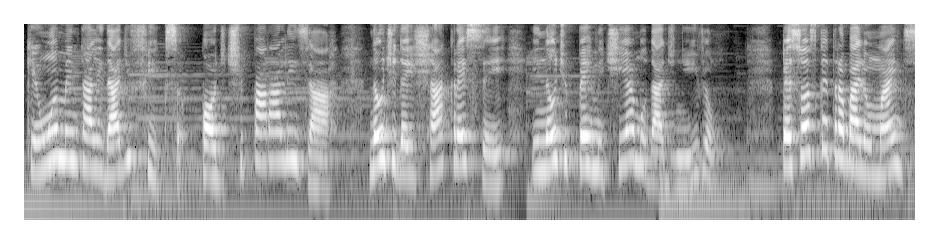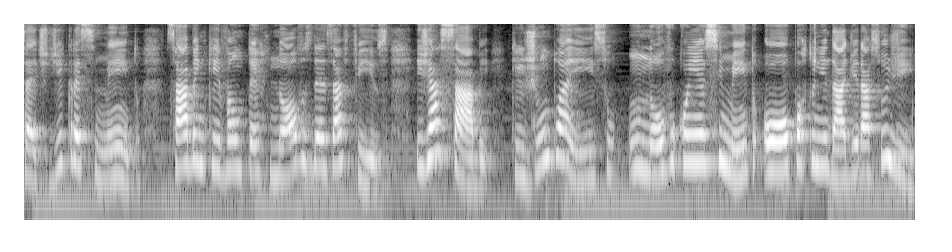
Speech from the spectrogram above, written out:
que uma mentalidade fixa pode te paralisar, não te deixar crescer e não te permitir a mudar de nível? Pessoas que trabalham mindset de crescimento sabem que vão ter novos desafios e já sabem que junto a isso um novo conhecimento ou oportunidade irá surgir.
